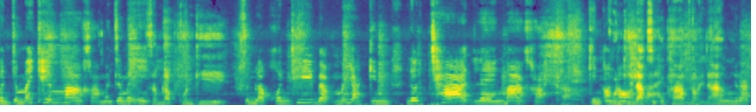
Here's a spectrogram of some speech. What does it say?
มันจะไม่เข้มมากค่ะ มันจะไม่สำหรับคนที่สำหรับคนที่แบบไม่อยากกินรสชาติแรงมากค่ะ ค่ะ กินอ่อนๆคนที่รักค่ะสุขภาพหน่อยนะ คนรัก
